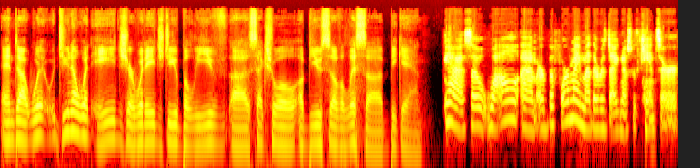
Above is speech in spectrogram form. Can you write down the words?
And uh, wh- do you know what age or what age do you believe uh, sexual abuse of Alyssa began? Yeah, so while um, or before my mother was diagnosed with cancer,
